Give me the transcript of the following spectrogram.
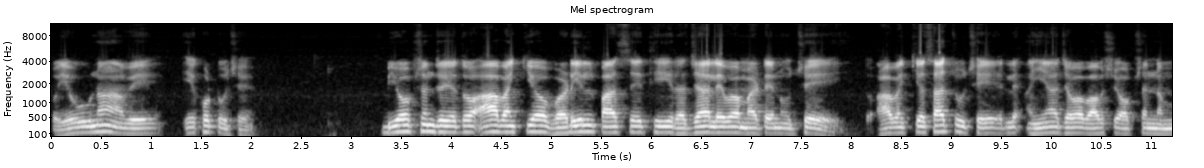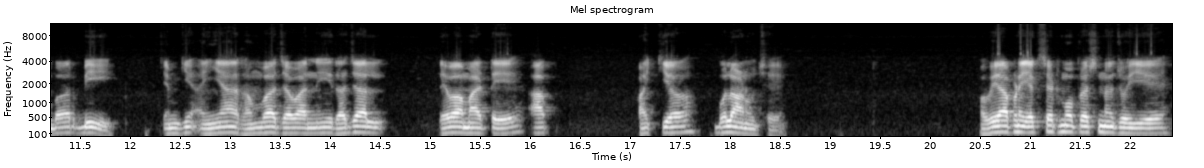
તો એવું ના આવે, એ ખોટું છે. બી ઓપ્શન જોઈએ તો આ વાક્ય વડીલ પાસેથી રજા લેવા માટેનું છે. આ વાક્ય સાચું છે એટલે અહીંયા જવાબ આવશે ઓપ્શન નંબર બી કેમ કે અહીંયા રમવા જવાની રજા લેવા માટે આ વાક્ય બોલાણું છે. હવે આપણે એકસઠમો પ્રશ્ન જોઈએ.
